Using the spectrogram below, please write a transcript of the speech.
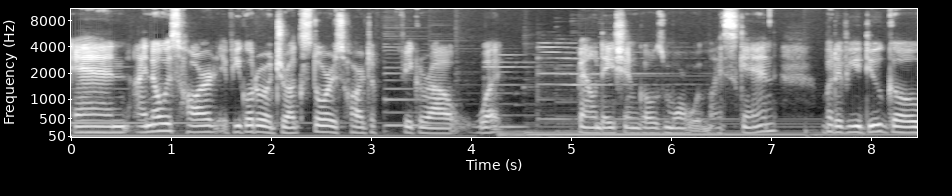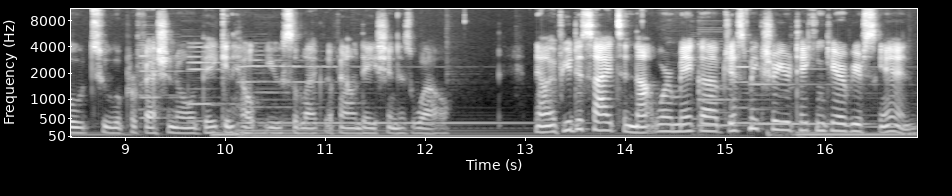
And I know it's hard. If you go to a drugstore, it's hard to figure out what foundation goes more with my skin. But if you do go to a professional, they can help you select a foundation as well. Now, if you decide to not wear makeup, just make sure you're taking care of your skin.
